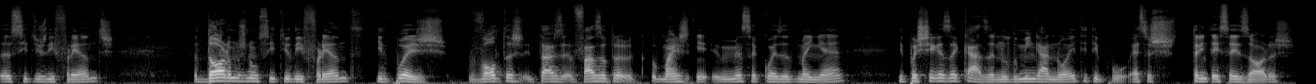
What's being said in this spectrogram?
a sítios diferentes, dormes num sítio diferente e depois voltas e fazes outra mais imensa coisa de manhã e depois chegas a casa no domingo à noite e tipo, essas 36 horas,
